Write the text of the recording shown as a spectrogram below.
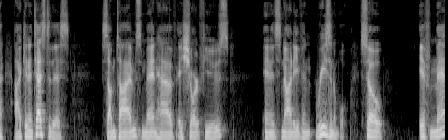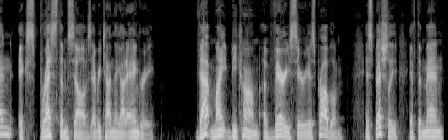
I can attest to this. Sometimes men have a short fuse and it's not even reasonable. So if men express themselves every time they got angry, that might become a very serious problem, especially if the men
